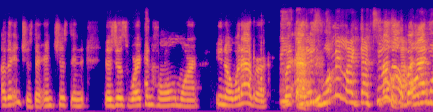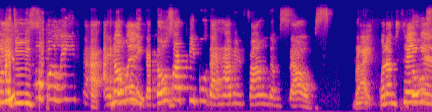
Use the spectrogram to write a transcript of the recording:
other interest. Their interest in is just working home or you know whatever. But there's least, women like that too. No, no, that but all they want to do is believe that. I no, don't wait. believe that. Those are people that haven't found themselves. Right. What I'm saying Those, is.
